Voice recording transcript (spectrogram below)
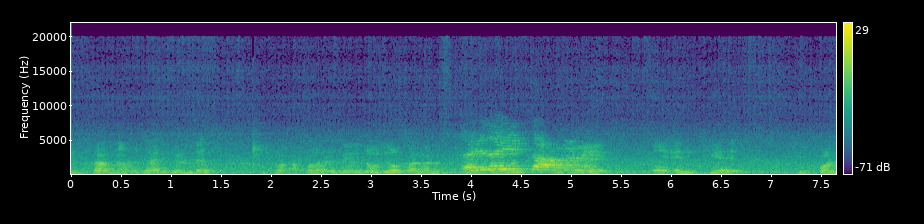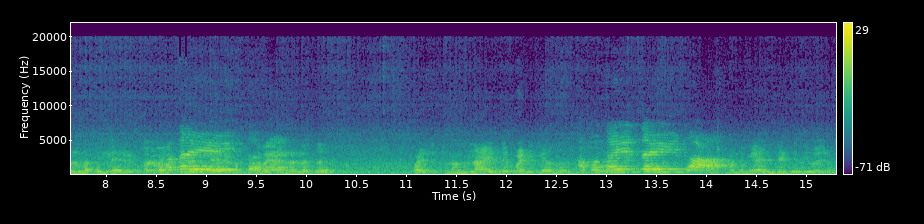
ഇരുത്താമെന്ന് വിചാരിക്കുന്നുണ്ട് അപ്പോൾ അപ്പോൾ എന്തെങ്കിലും ജോലി നോക്കാനാണ് നോക്കുന്നത് പക്ഷേ എനിക്ക് ഇപ്പോഴുള്ള പിള്ളേരോട് പഠിക്കുന്ന പിള്ളേരോട് പറയാനുള്ളത് പഠി നന്നായിട്ട് പഠിക്കാൻ നോക്കിക്കോ. അല്ലെങ്കിൽ എന്റെ ഗതി വരും.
